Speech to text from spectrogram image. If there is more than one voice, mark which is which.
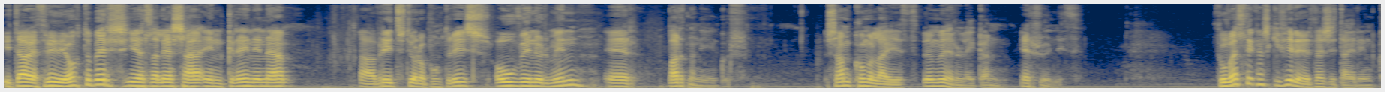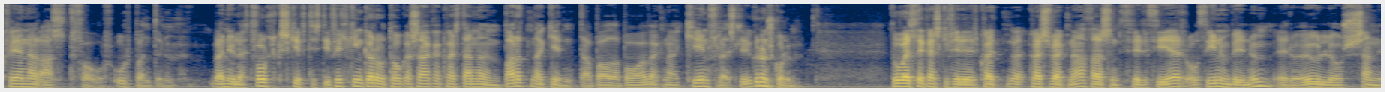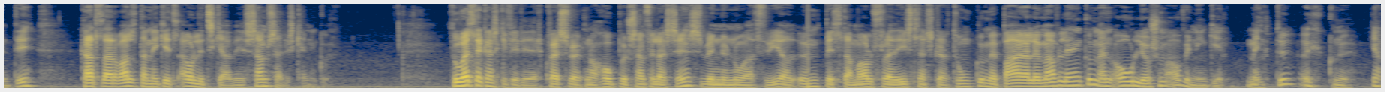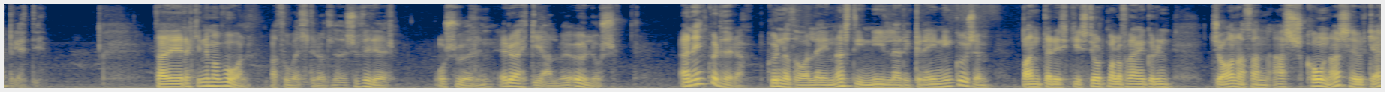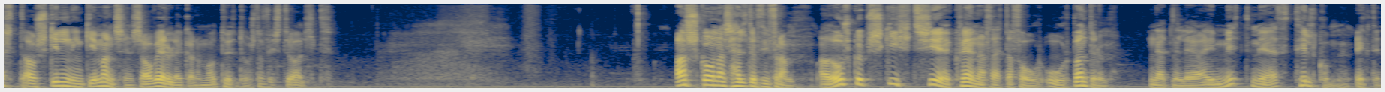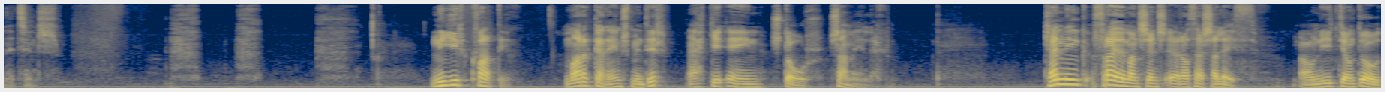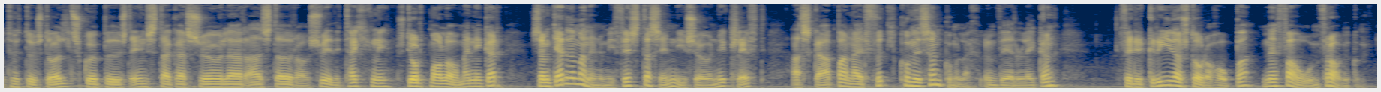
Speaker 1: Í dag er 3. oktober, ég ætla að lesa inn greinina af rítstjóra.is Óvinnur minn er barnanýðingur. Samkommulagið um veruleikan er hrunið. Þú veldi kannski fyrir þér þessi dærin hvenar allt fór úr böndunum. Venjulegt fólk skiptist í fylkingar og tók að saka hvert annað um barnagirnd að báða bóa vegna kynfræðsli í grunnskólum. Þú veldi kannski fyrir þér hvers vegna það sem fyrir þér og þínum vinum eru augljós sannindi kallar valda mikill álitskjafi samsæriskenningu. Þú veldi kannski fyrir þér hvers vegna hópur samfélagsins vinnur nú að því að umbylta málfræði íslenskrar tungu með bagalegum afleiðingum en óljósum ávinningi, myndu auknu jafnrétti. Það er ekki nema von að þú veldir öllu þessu fyrir þér og svörin eru ekki alveg augljós. En einhver þeirra kunna þó að leynast í nýlæri greiningu sem bandaríski stjórnmálafræðingurinn Jonathan Asconas hefur gert á skilningi mannsins á veruleikanum á 2001. öld. Asconas heldur því fram að ósköp skýrt sé hvenar þetta fór úr böndurum, nefnilega í mitt með tilkomu internetsins. Nýr kvati. Margar eimsmyndir, ekki ein stór sameinleg. Kenning fræðimannsins er á þessa leið. Á 19. og 20. öld sköpuðust einstakar sögulegar aðstæður á sviði tækni, stjórnmála og menningar sem gerðu manninum í fyrsta sinn í sögunni kleift að skapa nær fullkomið samkominlag um veruleikan fyrir gríðarstóra hópa með fáum frávikum.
